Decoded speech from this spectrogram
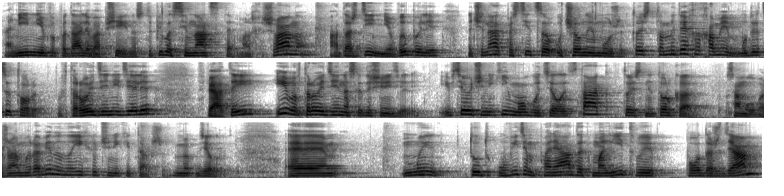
они не выпадали вообще. И наступило 17 Мархешвана, а дожди не выпали. Начинают поститься ученые мужи. То есть Талмидей Хахамим, мудрецы Торы. Во второй день недели, в пятый и во второй день на следующей неделе. И все ученики могут делать так, то есть не только самые уважаемые раввины, но их ученики также делают. Эм, мы тут увидим порядок молитвы по дождям.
